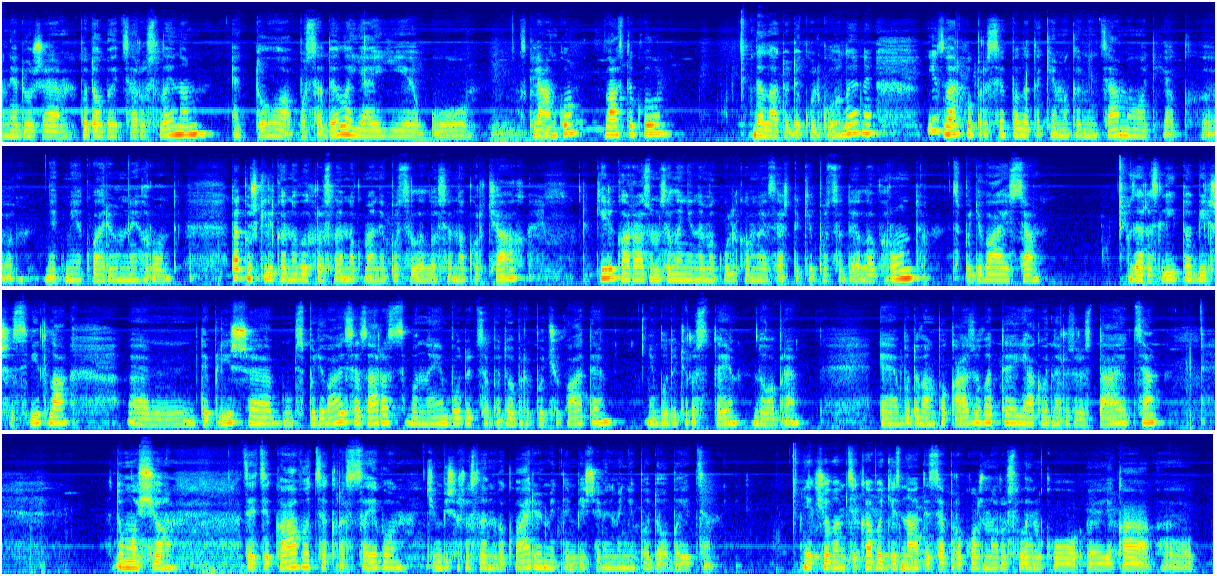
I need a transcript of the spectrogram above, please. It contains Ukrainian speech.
не дуже подобається рослинам, то посадила я її у склянку пластикову, дала туди кульку глини і зверху присипала такими камінцями, от як, е, як мій акваріумний ґрунт. Також кілька нових рослинок в мене поселилося на корчах. Кілька разом з зеленіними кульками я все ж таки посадила в ґрунт. Сподіваюся, зараз літо, більше світла, тепліше. Сподіваюся, зараз вони будуть себе добре почувати і будуть рости добре. Е, Буду вам показувати, як вони розростаються, тому що це цікаво, це красиво. Чим більше рослин в акваріумі, тим більше він мені подобається. Якщо вам цікаво дізнатися про кожну рослинку, е, яка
